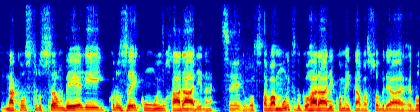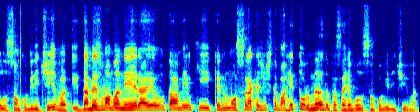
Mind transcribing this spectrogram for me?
na construção dele e cruzei com o Harari, né? Sim. Eu gostava muito do que o Harari comentava sobre a evolução cognitiva e da mesma maneira eu tava meio que querendo mostrar que a gente estava retornando para essa revolução cognitiva.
